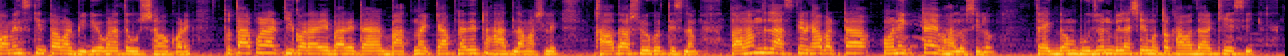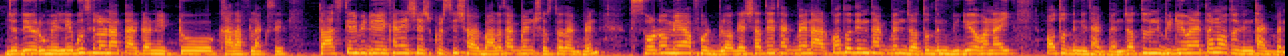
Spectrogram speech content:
কমেন্টস কিন্তু আমার ভিডিও বানাতে উৎসাহ করে। তো তারপর আর কি করার? এবার বাত মাইকে আপনাদের একটু হাতলাম আসলে। খাওয়া দাওয়া শুরু করতেছিলাম। তো আলহামদুলিল্লাহ আজকের খাবারটা অনেকটাই ভালো ছিল। তো একদম বুজন বিলাসীর মতো খাওয়া দাওয়া খেয়েছি। যদিও রুমে লেবু ছিল না, তার কারণে একটু খারাপ লাগছে। তো আজকের ভিডিও এখানেই শেষ করছি। সবাই ভালো থাকবেন, সুস্থ থাকবেন। সোডোমিয়া ফুড ব্লগের সাথে থাকবেন। আর কতদিন থাকবেন, যতদিন ভিডিও বানাই, অতদিনই থাকবেন। যতদিন ভিডিও বানাইতেন অতদিন থাকবেন।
